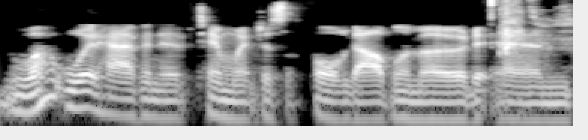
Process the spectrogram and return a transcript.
What would happen if Tim went just full goblin mode and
